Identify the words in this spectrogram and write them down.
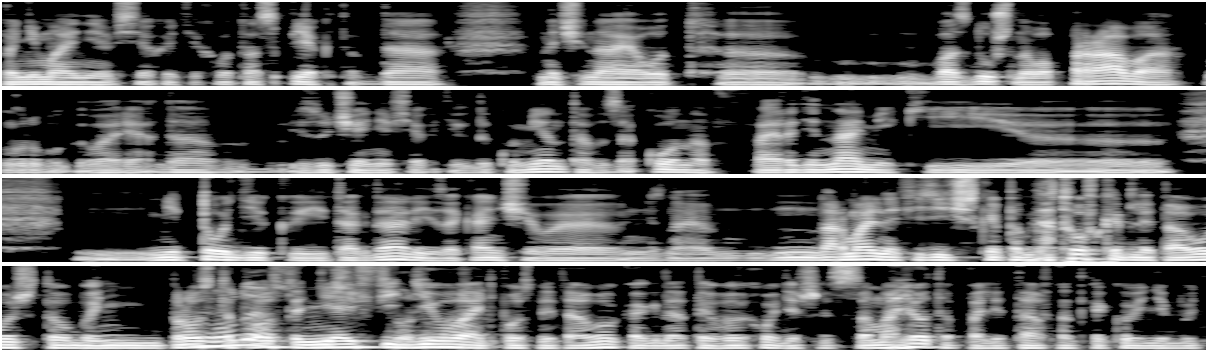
понимание всех этих вот аспектов, да, начиная от э, воздушного права, грубо говоря, да, изучения всех этих документов, законов, аэродинамики, э, методик и так далее, и заканчивая, не знаю, нормальной физической подготовкой для того, чтобы просто, ну, да, просто не офигевать после того, когда ты выходишь из самолета, полетав над какой-нибудь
